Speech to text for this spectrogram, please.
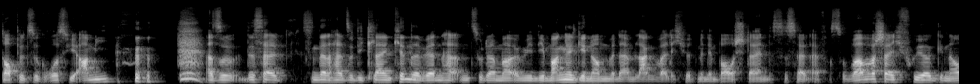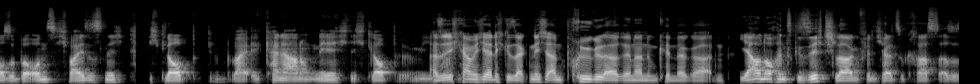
doppelt so groß wie Ami. Also das halt, sind dann halt so die kleinen Kinder, werden halt zu dann mal irgendwie in die Mangel genommen, wenn einem langweilig wird mit dem Baustein. Das ist halt einfach so. War wahrscheinlich früher genauso bei uns, ich weiß es nicht. Ich glaube, keine Ahnung, nee, ich, ich glaube irgendwie. Also ich kann mich ehrlich gesagt nicht an Prügel erinnern im Kindergarten. Ja, und auch ins Gesicht schlagen finde ich halt so krass. Also,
